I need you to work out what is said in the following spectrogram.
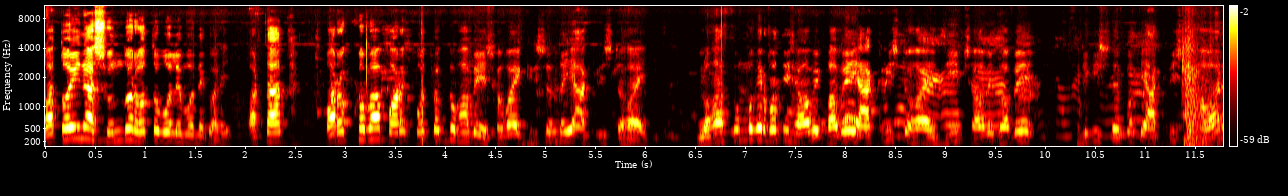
কতই না সুন্দর হতো বলে মনে করে। অর্থাৎ পরোক্ষ বা প্রত্যক্ষ ভাবে সবাই কৃষ্ণতেই আকৃষ্ট হয়। লোহা চুম্বকের প্রতি স্বাভাবিকভাবেই আকৃষ্ট হয়, জীব স্বাভাবিকভাবে শ্রীকৃষ্ণের প্রতি আকৃষ্ট হওয়ার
